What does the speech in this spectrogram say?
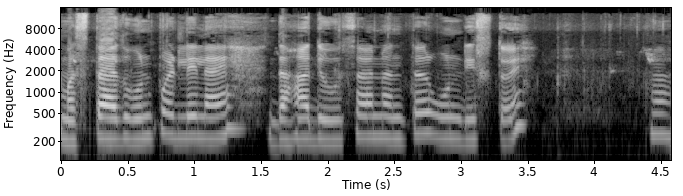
मस्त आज ऊन पडलेलं आहे. दहा दिवसानंतर ऊन दिसतोय. हा,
